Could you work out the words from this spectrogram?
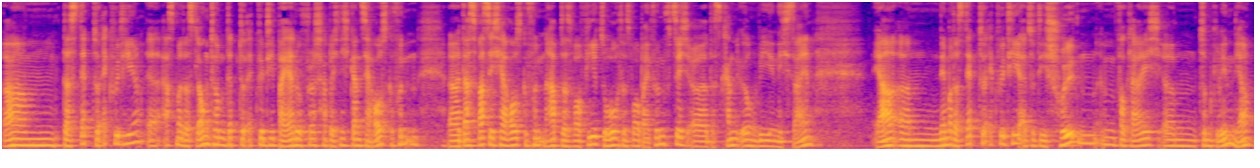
Ähm, das Debt to Equity, äh, erstmal das Long-Term Debt to Equity bei HelloFresh habe ich nicht ganz herausgefunden. Äh, das, was ich herausgefunden habe, das war viel zu hoch, das war bei 50, äh, das kann irgendwie nicht sein. Ja, ähm, nehmen wir das Debt to Equity, also die Schulden im Vergleich ähm, zum Gewinn, ja.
